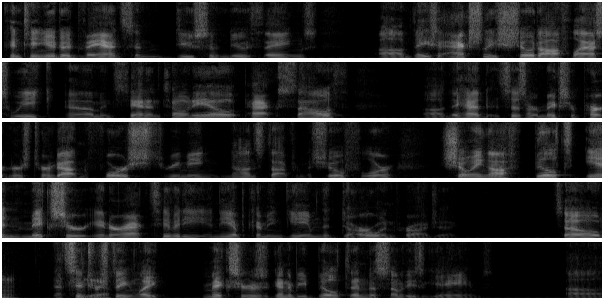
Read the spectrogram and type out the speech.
continue to advance and do some new things. Um, they actually showed off last week um, in San Antonio at PAX South. Uh, they had it says our mixer partners turned out in force, streaming nonstop from the show floor, showing off built-in mixer interactivity in the upcoming game, The Darwin Project. So Hmm. that's Yeah. interesting. Like mixers are going to be built into some of these games. Um,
